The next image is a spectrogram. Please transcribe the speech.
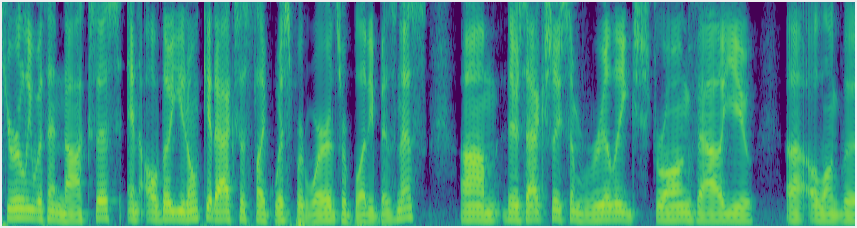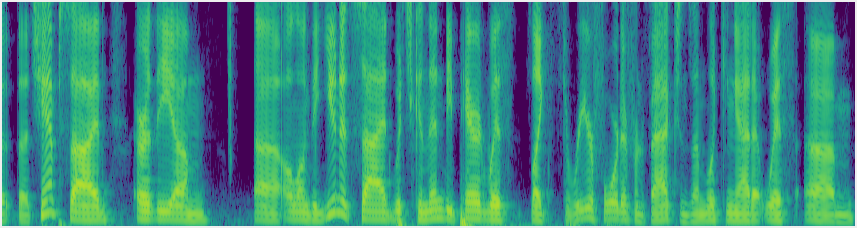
purely within Noxus. And although you don't get access to like whispered words or bloody business, um, there's actually some really strong value uh, along the the champ side or the um. Uh, along the unit side, which can then be paired with like three or four different factions. I'm looking at it with um,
